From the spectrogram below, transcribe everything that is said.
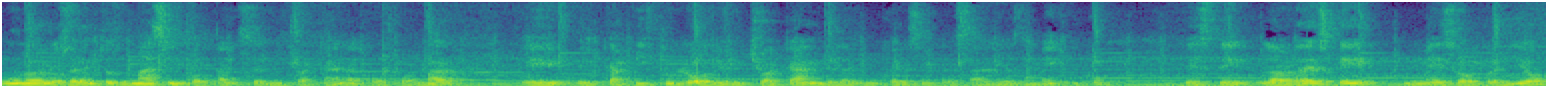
uno de los eventos más importantes en Michoacán al conformar eh, el capítulo de Michoacán de las mujeres empresarias de México. Este, la verdad es que me sorprendió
